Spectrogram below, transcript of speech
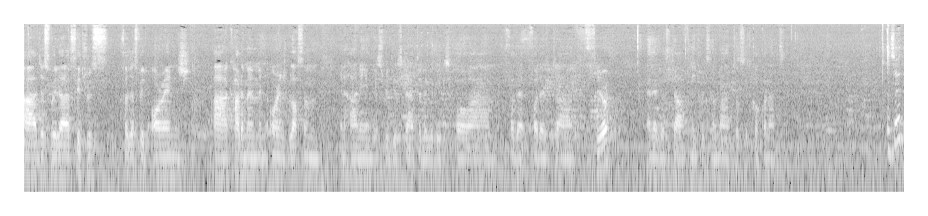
uh, just with a citrus, so just with orange, uh, cardamom and orange blossom and honey, and just reduce that a little bit for um, for that for that uh, syrup, and then just uh, finish with some uh, toasted coconut. So,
